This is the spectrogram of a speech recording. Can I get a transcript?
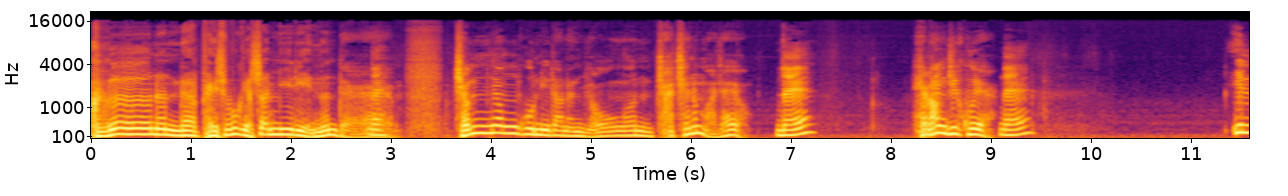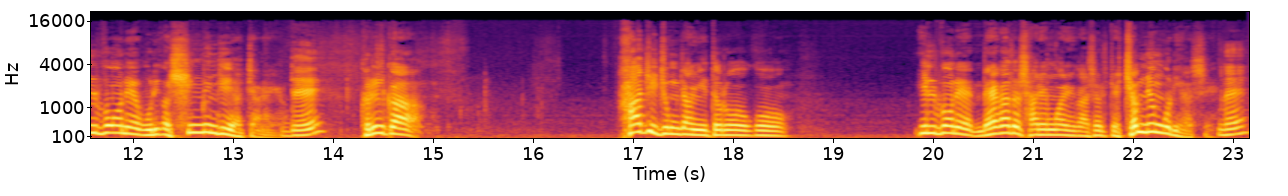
그거는 내가 페이스북에 쓴 일이 있는데 네. 점령군이라는 용어는 자체는 맞아요. 네. 해방 직후에 네. 일본에 우리가 식민지였잖아요. 네. 그러니까 하지 중장이 들어오고 일본에 맥아더 사령관이 갔을 때 점령군이었어요. 네.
